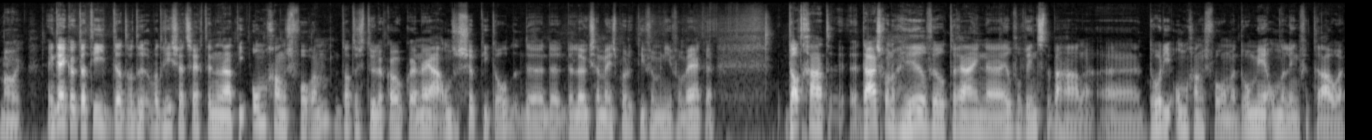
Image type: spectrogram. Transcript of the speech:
Mooi. Ik denk ook dat, die, dat wat, wat Richard zegt, inderdaad, die omgangsvorm, dat is natuurlijk ook uh, nou ja, onze subtitel, de, de, de leukste en meest productieve manier van werken. Dat gaat, uh, daar is gewoon nog heel veel terrein, uh, heel veel winst te behalen. door die omgangsvormen, door meer onderling vertrouwen,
